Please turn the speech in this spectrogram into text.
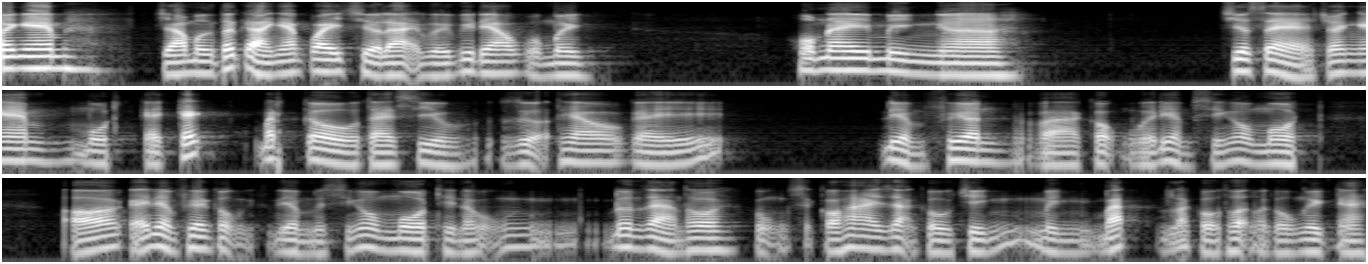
anh em, chào mừng tất cả anh em quay trở lại với video của mình. Hôm nay mình uh, chia sẻ cho anh em một cái cách bắt cầu tài xỉu dựa theo cái điểm phiên và cộng với điểm xí ngầu 1. Đó, cái điểm phiên cộng điểm xí ngầu 1 thì nó cũng đơn giản thôi, cũng sẽ có hai dạng cầu chính mình bắt là cầu thuận và cầu nghịch này.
